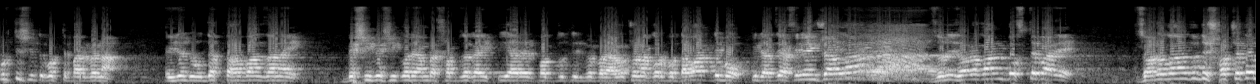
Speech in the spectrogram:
প্রতিষ্ঠিত করতে পারবে না। এই জন্য উদ্যত্ত আহ্বান জানাই বেশি বেশি করে আমরা সব জায়গায় পিআর এর পদ্ধতির ব্যাপারে আলোচনা করব, দাওয়াত দেব। কি রাজি আছেন ইনশাআল্লাহ? যদি জনগণ বুঝতে পারে, জনগণ যদি সচেতন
